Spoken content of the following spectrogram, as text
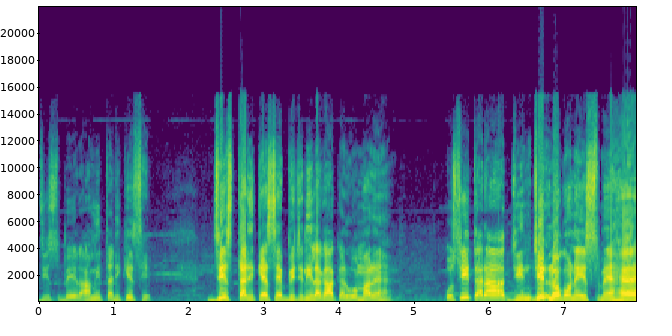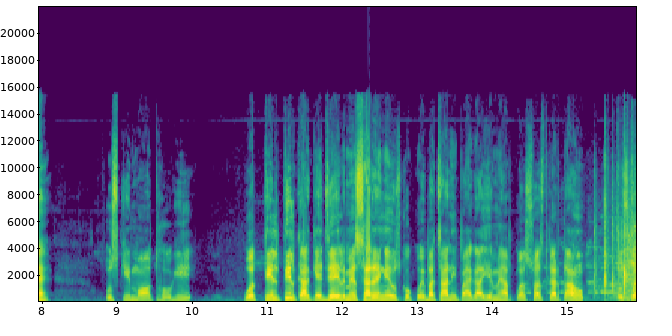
जिस बेरहमी तरीके से, जिस तरीके से बिजली लगाकर वो मरे हैं उसी तरह जिन जिन लोगों ने इसमें है, उसकी मौत होगी। वो तिल तिल करके जेल में सरेंगे, उसको कोई बचा नहीं पाएगा, ये मैं आपको आश्वस्त करता हूँ। उसको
